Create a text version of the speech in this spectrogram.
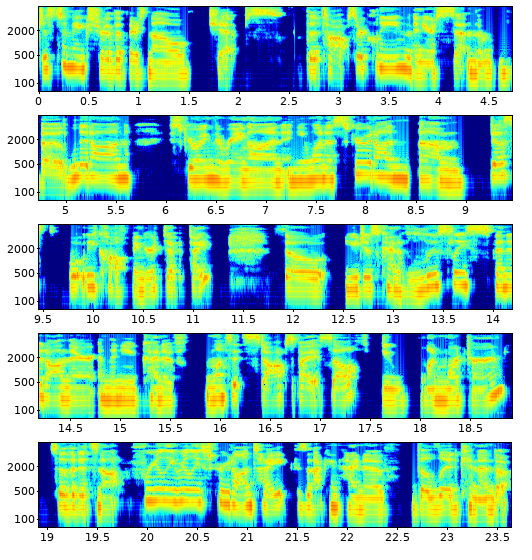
just to make sure that there's no chips. The tops are clean, then you're setting the, the lid on, screwing the ring on, and you want to screw it on um, just what we call fingertip tight. So you just kind of loosely spin it on there, and then you kind of, once it stops by itself, do one more turn so that it's not really, really screwed on tight because that can kind of, the lid can end up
